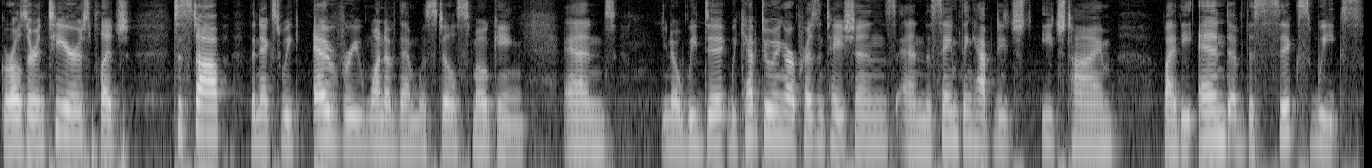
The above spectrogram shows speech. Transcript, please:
Girls are in tears, pledge to stop. The next week, every one of them was still smoking. And you know, we did we kept doing our presentations and the same thing happened each each time. By the end of the 6 weeks,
